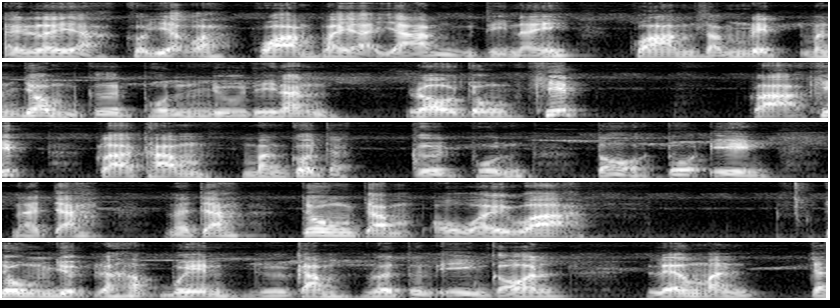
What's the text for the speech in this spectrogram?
อะไรอะเขาเรียกว่า ความพยายามอยู่ที่ไหน ความสำเร็จมันย่อมเกิดผลอยู่ที่นั่น เราจงคิด กล้าคิด กล้าทำมันก็จะเกิดผลต่อตัวเองนะจ๊ะนะจ๊ะจงจำเอาไว้ว่า จงหยุดระหับเวรหรือกรรมด้วยตนเองก่อน แล้วมันจะ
